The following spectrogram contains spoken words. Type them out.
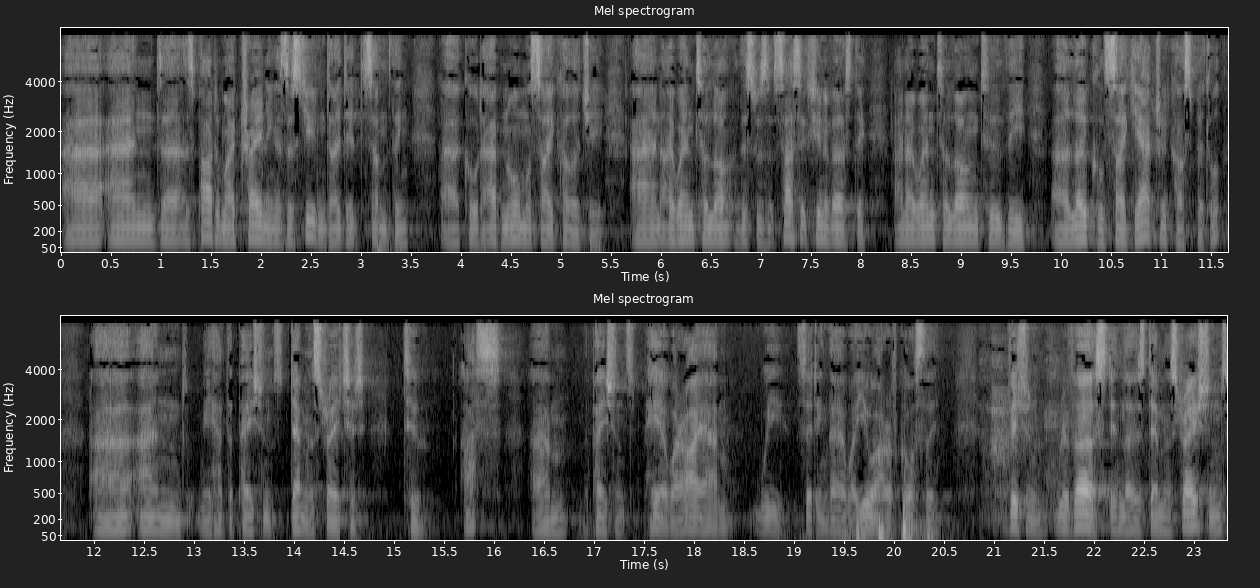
Uh, and uh, as part of my training as a student, I did something uh, called abnormal psychology. And I went along, this was at Sussex University, and I went along to the uh, local psychiatric hospital, uh, and we had the patients demonstrated to us. Um, the patients here where I am, we sitting there where you are, of course, the vision reversed in those demonstrations.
